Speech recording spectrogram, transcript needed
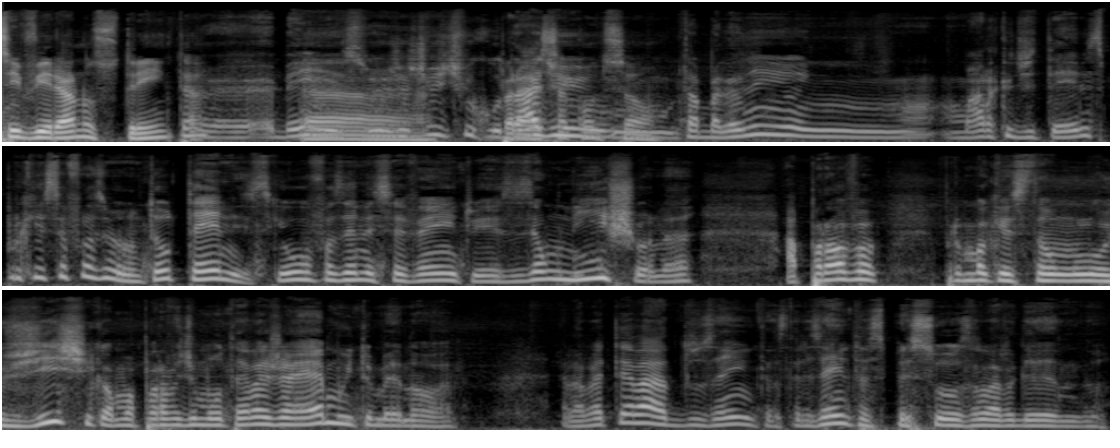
se virar nos 30. É, é bem ah, isso. Eu já tive pra dificuldade essa condição. trabalhando em, em marca de tênis, porque você fala assim, não tem o tênis, o que eu vou fazer nesse evento? E às vezes é um nicho, né? A prova, por uma questão logística, uma prova de montanha ela já é muito menor. Ela vai ter lá 200, 300 pessoas largando.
